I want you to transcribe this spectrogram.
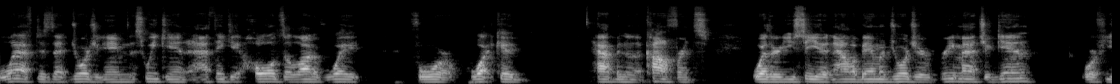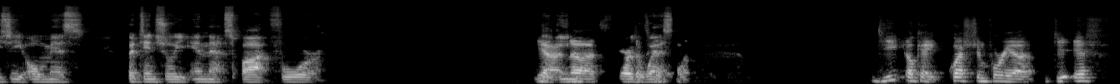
left is that Georgia game this weekend. And I think it holds a lot of weight for what could happen in the conference whether you see an Alabama Georgia rematch again, or if you see Ole Miss potentially in that spot for yeah, no, that's or the that's West. You, okay, question for you: do, If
